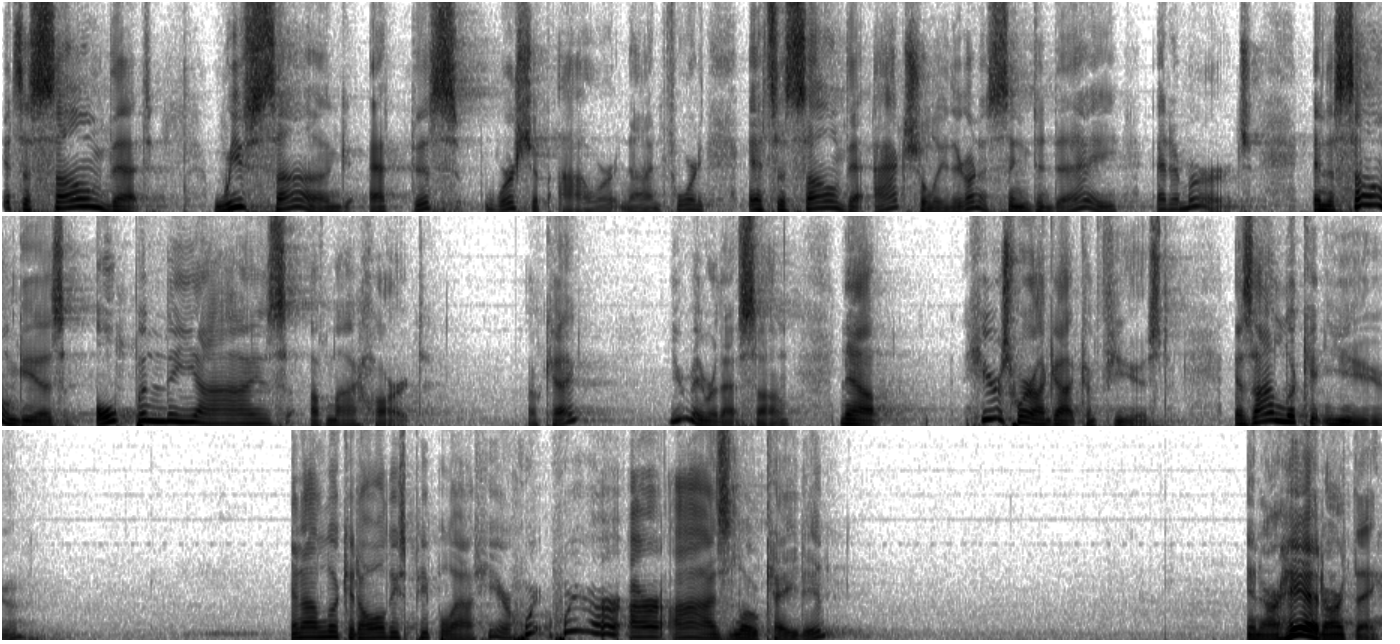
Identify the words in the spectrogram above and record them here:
It's a song that we've sung at this worship hour at 9:40. It's a song that actually they're going to sing today at Emerge. And the song is Open the Eyes of My Heart. Okay? You remember that song. Now, here's where I got confused. As I look at you, and I look at all these people out here, where, where are our eyes located? In our head, aren't they?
